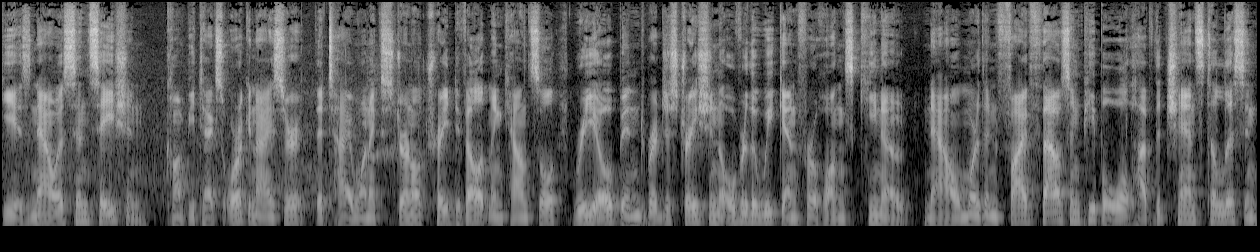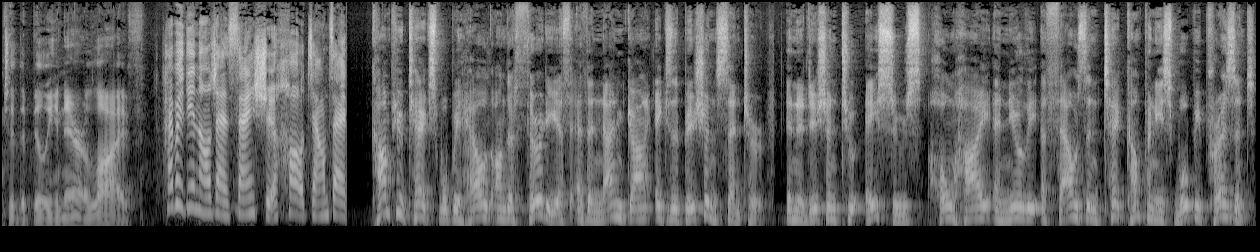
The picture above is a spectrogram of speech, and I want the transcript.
He is now a sensation. Computex organizer, the Taiwan External Trade Development Council, reopened registration over the weekend for Huang's keynote. Now, more than 5,000 people will have the chance to listen to the billionaire live. 台北电脑展三十号将在 Computex will be held on the 30th at the Nangang Exhibition Center. In addition to Asus, Hon Hai, and nearly a thousand tech companies will be present.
